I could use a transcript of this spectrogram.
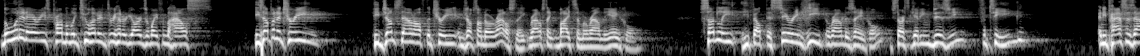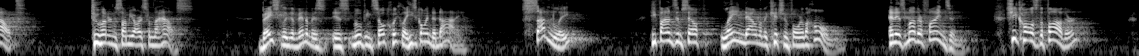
The wooded area is probably 200, 300 yards away from the house. He's up in a tree. He jumps down off the tree and jumps onto a rattlesnake. Rattlesnake bites him around the ankle. Suddenly, he felt this searing heat around his ankle. He starts getting dizzy, fatigue, and he passes out. 200 and some yards from the house. Basically, the venom is, is moving so quickly, he's going to die. Suddenly, he finds himself laying down on the kitchen floor of the home, and his mother finds him. She calls the father.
